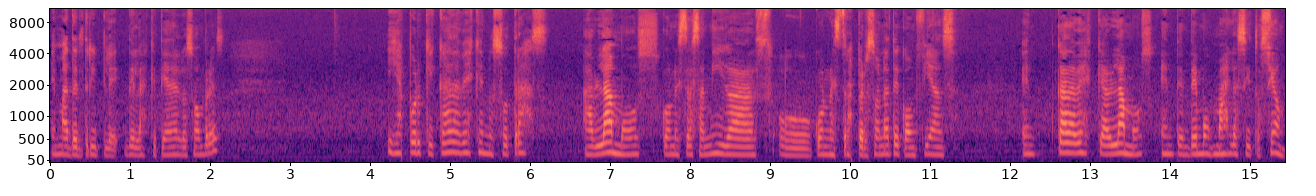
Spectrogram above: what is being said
es más del triple de las que tienen los hombres. Y es porque cada vez que nosotras hablamos con nuestras amigas o con nuestras personas de confianza, en, cada vez que hablamos entendemos más la situación.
